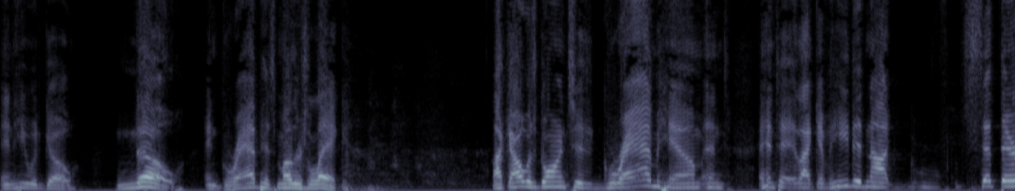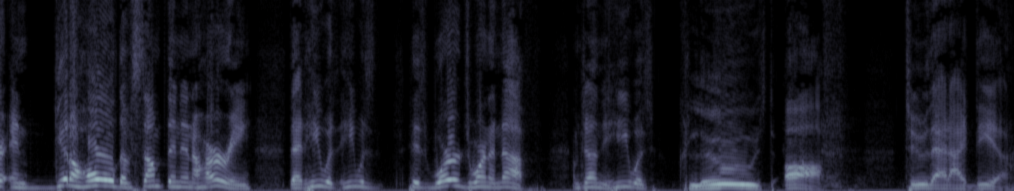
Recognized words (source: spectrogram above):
And he would go, no, and grab his mother's leg. Like I was going to grab him and and t- like if he did not sit there and get a hold of something in a hurry that he was he was his words weren't enough. I'm telling you, he was closed off to that idea.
